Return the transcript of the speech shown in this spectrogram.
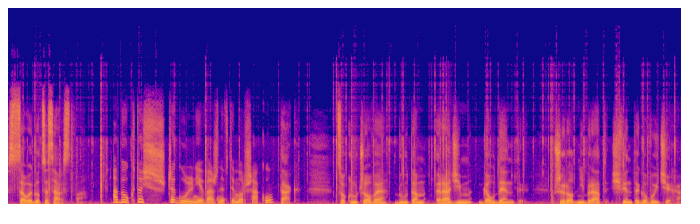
Z całego cesarstwa. A był ktoś szczególnie ważny w tym orszaku? Tak. Co kluczowe, był tam Radzim Gaudenty, przyrodni brat świętego Wojciecha.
